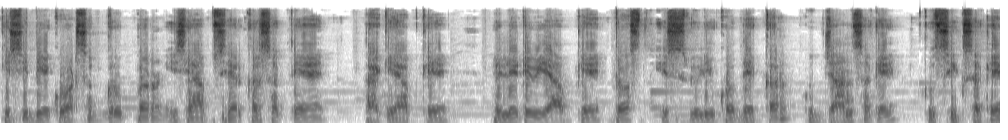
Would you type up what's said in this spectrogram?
किसी भी एक व्हाट्सएप ग्रुप पर इसे आप शेयर कर सकते हैं ताकि आपके रिलेटिव या आपके दोस्त इस वीडियो को देखकर कुछ जान सके, कुछ सीख सके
